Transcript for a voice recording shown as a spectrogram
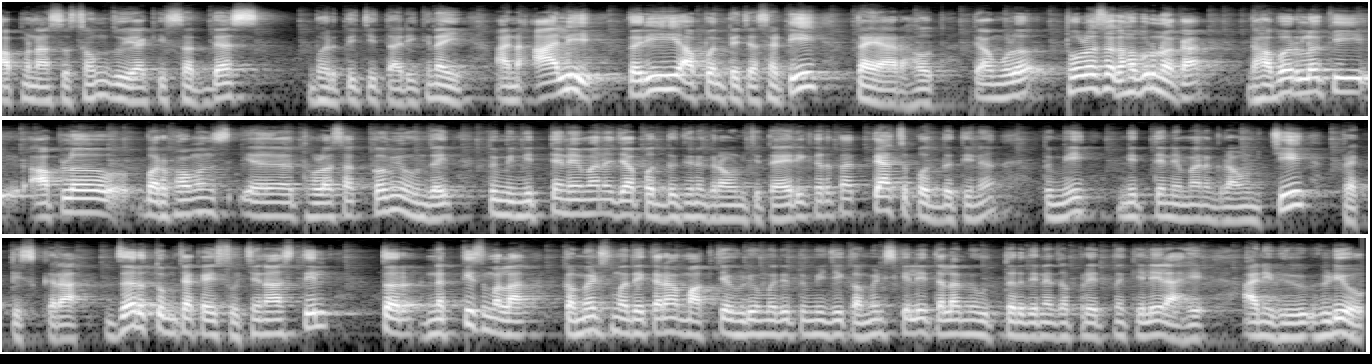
आपण असं समजूया की सध्याच भरतीची तारीख नाही. आणि आली तरीही आपण त्याच्यासाठी तयार आहोत. त्यामुळं थोडंसं घाबरू नका. घाबरलं की आपलं परफॉर्मन्स थोडासा कमी होऊन जाईल. तुम्ही नित्यनेमानं ज्या पद्धतीनं ग्राउंडची तयारी करता त्याच पद्धतीनं तुम्ही नित्यनेमानं ग्राउंडची प्रॅक्टिस करा. जर तुमच्या काही सूचना असतील तर नक्कीच मला कमेंट्समध्ये करा. मागच्या व्हिडिओमध्ये तुम्ही जे कमेंट्स केले त्याला मी उत्तर देण्याचा प्रयत्न केलेला आहे. आणि व्हि व्हिडिओ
